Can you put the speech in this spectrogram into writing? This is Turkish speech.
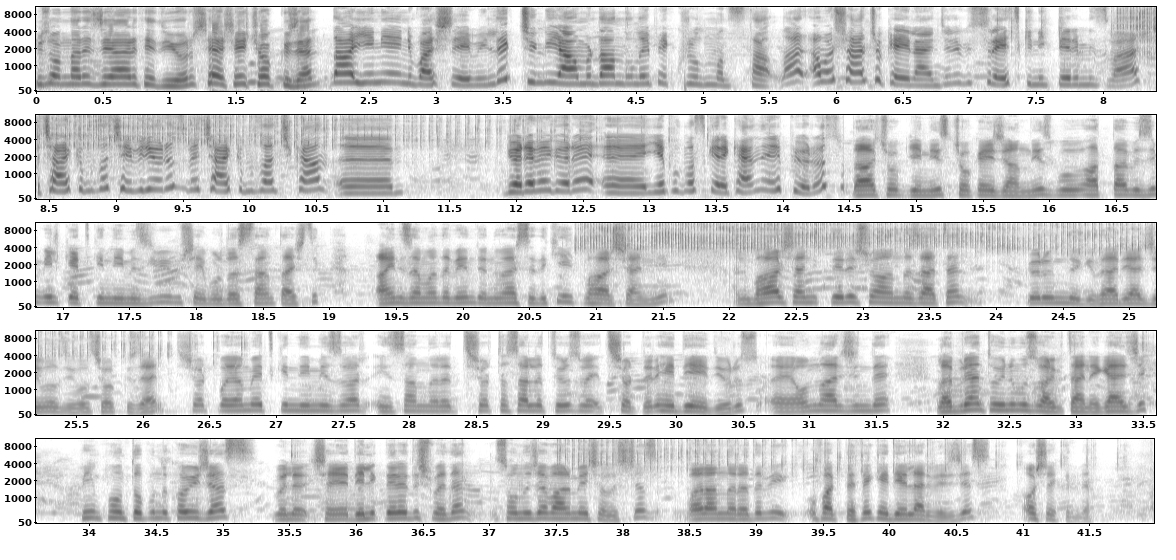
Biz onları ziyaret ediyoruz. Her şey çok güzel. Daha yeni yeni başlayabildik. Çünkü yağmurdan dolayı pek kurulmadı standlar. Ama şu an çok eğlenceli. Bir sürü etkinliklerimiz var. Çarkımıza çeviriyoruz ve çarkımızdan çıkan e, göreve göre e, yapılması gerekenleri yapıyoruz. Daha çok yeniyiz, çok heyecanlıyız. Bu hatta bizim ilk etkinliğimiz gibi bir şey. Burada stand açtık. Aynı zamanda benim de üniversitedeki ilk bahar şenliğim. Hani bahar şenlikleri şu anda zaten göründüğü gibi her yer cıvıl cıvıl çok güzel. Tişört boyama etkinliğimiz var. İnsanlara tişört tasarlatıyoruz ve tişörtleri hediye ediyoruz. Ee, onun haricinde labirent oyunumuz var bir tane gelecek. Ping pong topunu koyacağız. Böyle şeye deliklere düşmeden sonuca varmaya çalışacağız. Varanlara da bir ufak tefek hediyeler vereceğiz. O şekilde.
